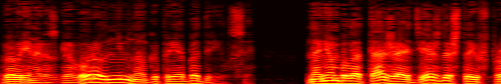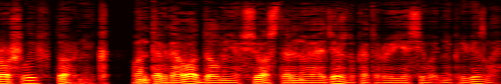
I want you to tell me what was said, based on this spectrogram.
Во время разговора он немного приободрился. На нем была та же одежда, что и в прошлый вторник. Он тогда отдал мне всю остальную одежду, которую я сегодня привезла.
